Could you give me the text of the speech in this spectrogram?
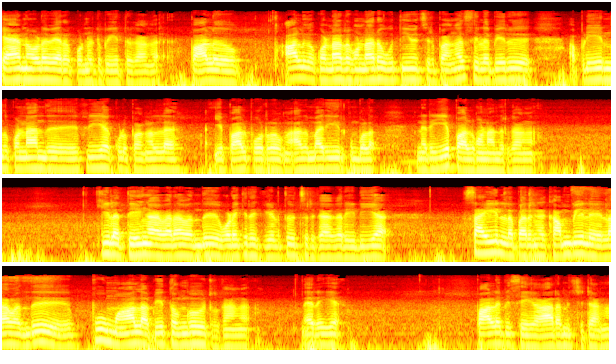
கேனோட வேற கொண்டுட்டு போயிட்டுருக்காங்க பால் ஆளுங்க கொண்டாட கொண்டாட ஊற்றியும் வச்சுருப்பாங்க. சில பேர் அப்படியே இருந்து கொண்டாந்து ஃப்ரீயாக கொடுப்பாங்கல்ல. இங்கே பால் போடுறவங்க அது மாதிரி இருக்கும் போல். நிறைய பால் கொண்டாந்துருக்காங்க. கீழே தேங்காய் வேற வந்து உடைக்கிறதுக்கு எடுத்து வச்சுருக்காங்க ரெடியாக சைடில் பாருங்கள் கம்பியில எல்லாம் வந்து பூ மால் அப்படியே தொங்க விட்டுருக்காங்க. நிறைய. பாலபிஷேகம் ஆரம்பிச்சிட்டாங்க.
